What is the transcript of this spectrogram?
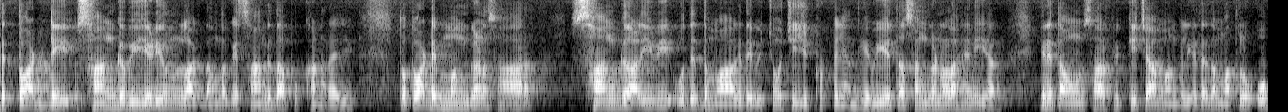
ਤੇ ਤੁਹਾਡੀ ਸੰਗ ਵੀ ਜਿਹੜੀ ਉਹਨੂੰ ਲੱਗਦਾ ਹੁੰਦਾ ਕਿ ਸੰਗ ਦਾ ਭੁੱਖਾ ਨਾ ਰਹਿ ਜੇ, ਤਾਂ ਤੁਹਾਡੇ ਮੰਗਣ ਸਾਰ ਸੰਗ ਵਾਲੀ ਵੀ ਉਹਦੇ ਦਿਮਾਗ ਦੇ ਵਿੱਚੋਂ ਚੀਜ਼ ਟੁੱਟ ਜਾਂਦੀ ਹੈ ਵੀ ਇਹ ਤਾਂ ਸੰਗਣ ਵਾਲਾ ਹੈ ਨਹੀਂ ਯਾਰ, ਇਹਨੇ ਤਾਂ ਆਉਣ ਸਾਰ ਫਿੱਕੀ ਚਾਹ ਮੰਗ ਲਈ ਹੈ ਤਾਂ ਇਹਦਾ ਮਤਲਬ ਉਹ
